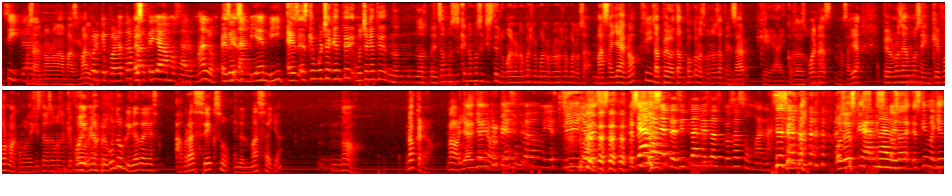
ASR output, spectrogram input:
Sí, claro. O sea, no nada más malo. Porque por otra Es- parte ya vamos a lo malo, es que es- también vi. Es, es que mucha gente, mucha gente no- nos pensamos, es que nada más existe lo malo, nada más lo malo, nada más lo malo, o sea, más allá, ¿no? Sí. O sea, pero tampoco nos ponemos a pensar que hay cosas buenas más allá, pero no sabemos en qué forma, como lo dijiste, no sabemos en qué forma. La pregunta obligada es: ¿habrá sexo en el más allá? No, no creo. No, ya, ya, yo creo que. ya es un pedo muy Sí, ya es. es- Ya no es- necesitan estas cosas humanas. Sí, no. O sea, es que, es, o sea, es que imagina,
